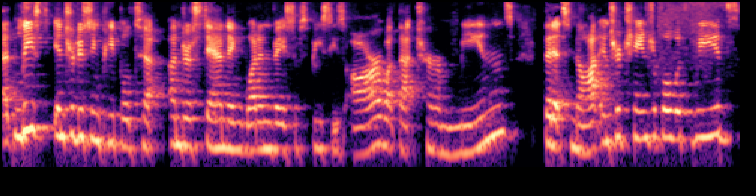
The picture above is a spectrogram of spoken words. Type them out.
at least introducing people to understanding what invasive species are, what that term means, that it's not interchangeable with weeds.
